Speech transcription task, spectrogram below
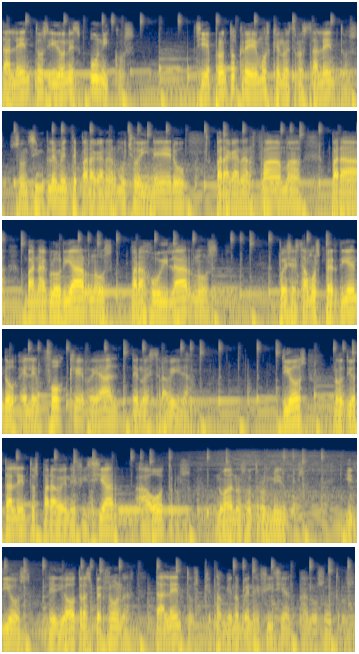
talentos y dones únicos. Si de pronto creemos que nuestros talentos son simplemente para ganar mucho dinero, para ganar fama, para vanagloriarnos, para jubilarnos, pues estamos perdiendo el enfoque real de nuestra vida. Dios nos dio talentos para beneficiar a otros, no a nosotros mismos. Y Dios le dio a otras personas talentos que también nos benefician a nosotros.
